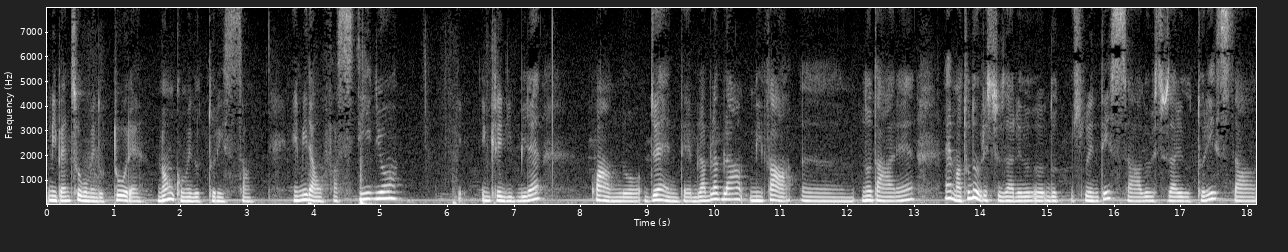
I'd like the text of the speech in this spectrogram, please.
mi penso come dottore, non come dottoressa e mi dà un fastidio incredibile quando gente bla bla bla mi fa eh, notare eh, ma tu dovresti usare do- do- studentessa, dovresti usare dottoressa.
